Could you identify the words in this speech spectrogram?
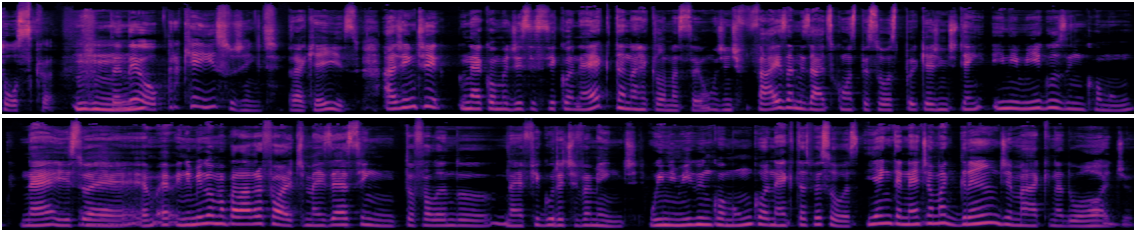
tosca. Uhum. Entendeu? Pra que isso, gente? Pra que isso? A gente, né, como eu disse, se conecta na reclamação. A gente faz amizades com as pessoas porque a gente tem inimigos em comum, né? Isso uhum. é, é, é inimigo é uma palavra forte, mas é assim, tô falando, né, figurativamente. O inimigo em comum conecta as pessoas. E a internet é uma grande máquina do ódio,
